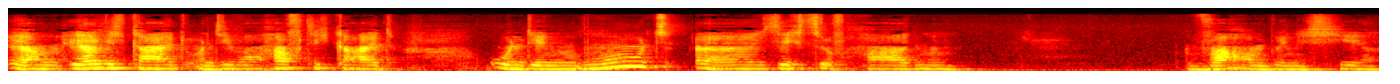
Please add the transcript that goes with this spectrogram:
ähm, Ehrlichkeit und die Wahrhaftigkeit und den Mut, äh, sich zu fragen, warum bin ich hier?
